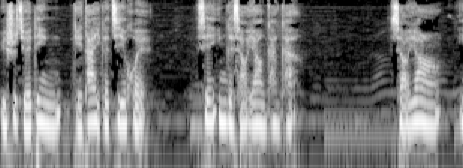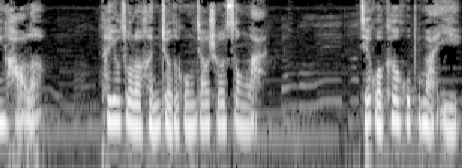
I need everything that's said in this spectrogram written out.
于是决定给他一个机会，先印个小样看看。小样印好了，他又坐了很久的公交车送来。结果客户不满意，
